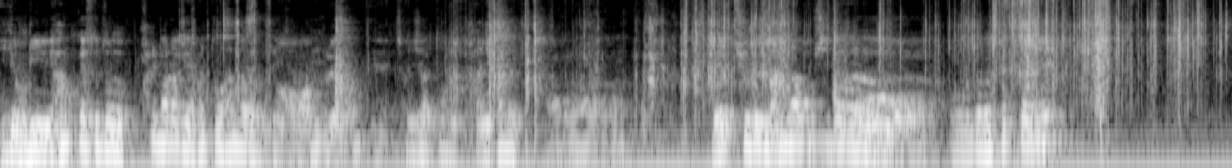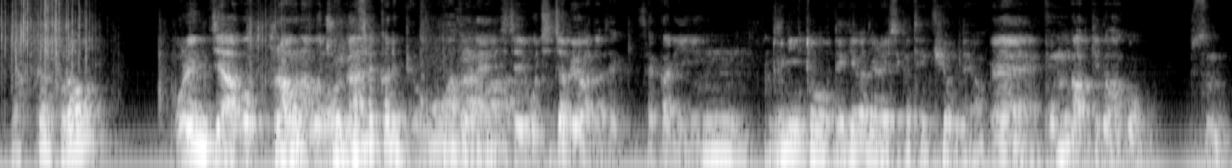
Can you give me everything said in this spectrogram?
이게 우리 한국에서도 활발하게 활동한다고 하는데 이 아, 사람이 그래요? 네, 전시 활동을 많이 하는 오. 매튜를 만나봅시다 오. 어, 이거는 색깔이 약간 브라운? 오렌지하고 브라운하고 어, 중간. 이거 색깔이 묘하다 그러네. 진짜 이거 진짜 묘하다. 색, 색깔이. 음, 눈이 또 4개가 달려 있으니까 되게 귀엽네요 예. 곰 같기도 하고 무슨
